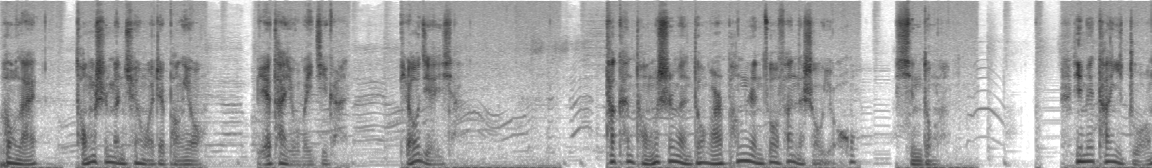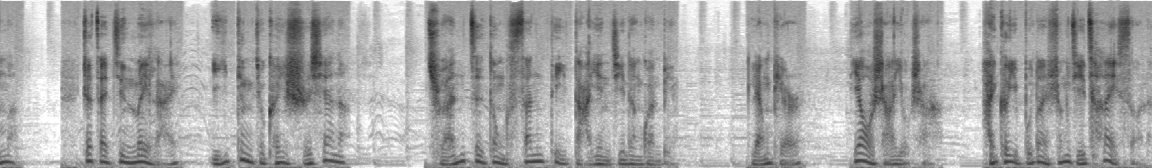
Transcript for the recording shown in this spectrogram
后来。同事们劝我这朋友别太有危机感，调节一下。他看同事们都玩烹饪做饭的手游，心动了，因为他一琢磨，这在近未来一定就可以实现呢。全自动 3D 打印鸡蛋灌饼，凉皮儿，要啥有啥，还可以不断升级菜色呢。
